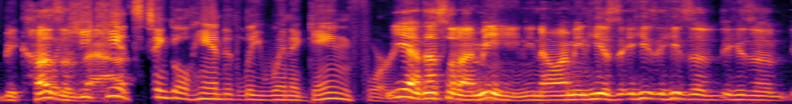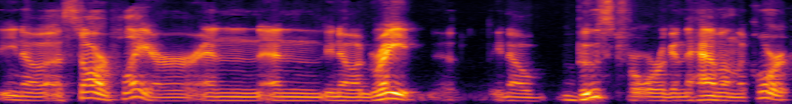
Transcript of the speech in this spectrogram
because like of he that, he can't single-handedly win a game for you. Yeah, that's what I mean. You know, I mean he's he's he's a he's a you know a star player and and you know a great you know boost for Oregon to have on the court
